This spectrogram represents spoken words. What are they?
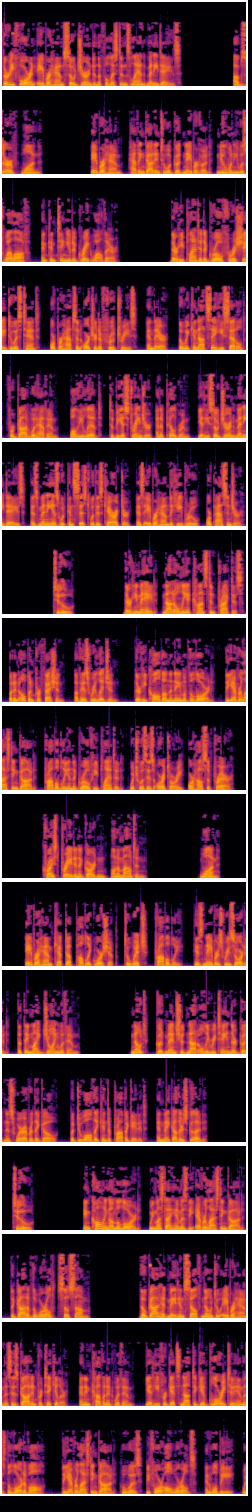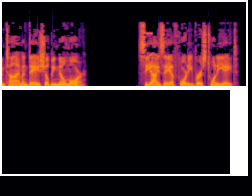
34 And Abraham sojourned in the Philistines' land many days. Observe 1. Abraham, having got into a good neighborhood, knew when he was well off, and continued a great while there. There he planted a grove for a shade to his tent, or perhaps an orchard of fruit trees, and there, though we cannot say he settled, for God would have him, while he lived, to be a stranger and a pilgrim, yet he sojourned many days, as many as would consist with his character, as Abraham the Hebrew, or passenger. 2. There he made, not only a constant practice, but an open profession, of his religion, there he called on the name of the Lord, the everlasting God, probably in the grove he planted, which was his oratory, or house of prayer. Christ prayed in a garden, on a mountain. 1. Abraham kept up public worship, to which, probably, his neighbors resorted, that they might join with him. Note, good men should not only retain their goodness wherever they go, but do all they can to propagate it, and make others good. 2. In calling on the Lord, we must eye him as the everlasting God, the God of the world, so some. Though God had made himself known to Abraham as his God in particular, and in covenant with him, yet he forgets not to give glory to him as the Lord of all, the everlasting God, who was, before all worlds, and will be, when time and day shall be no more. See Isaiah 40 verse 28.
